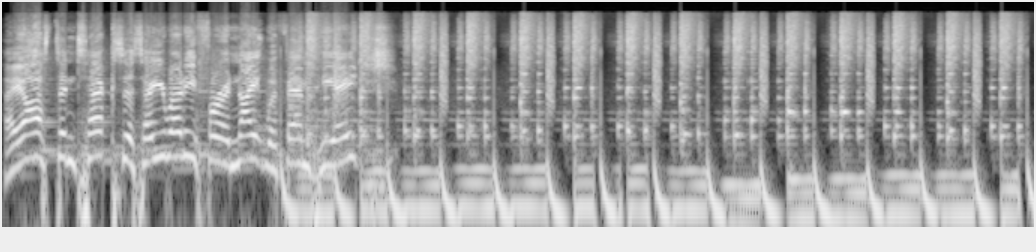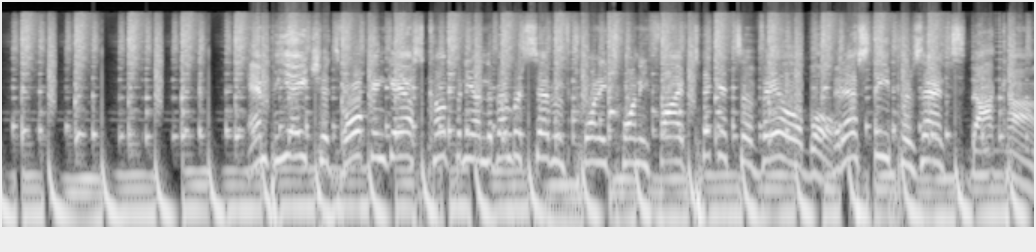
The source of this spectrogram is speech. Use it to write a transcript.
Hey, Austin, Texas, are you ready for a night with MPH? MPH, it's Vulcan Gas Company on November 7th, 2025. Tickets available at sdpresents.com.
